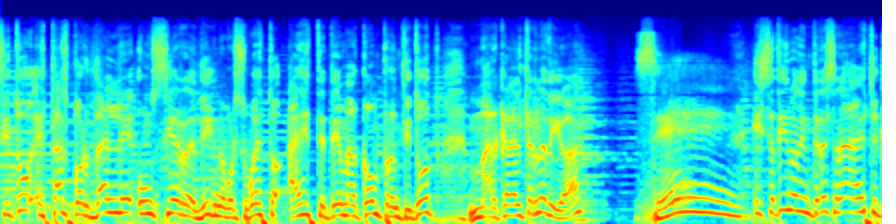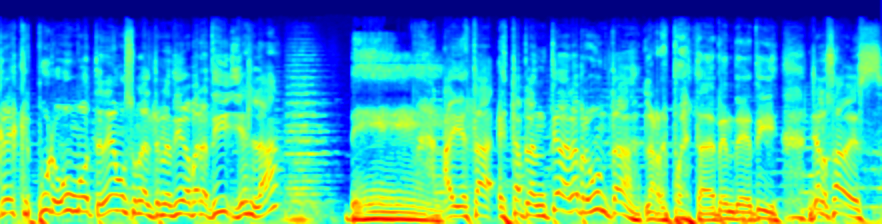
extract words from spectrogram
Si tú estás por darle un cierre digno, por supuesto, a este tema con prontitud, marca la alternativa. Sí. Y si a ti no te interesa nada esto y crees que es puro humo, tenemos una alternativa para ti y es la... Ve. Ahí está, está planteada la pregunta. La respuesta depende de ti. Ya lo sabes.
